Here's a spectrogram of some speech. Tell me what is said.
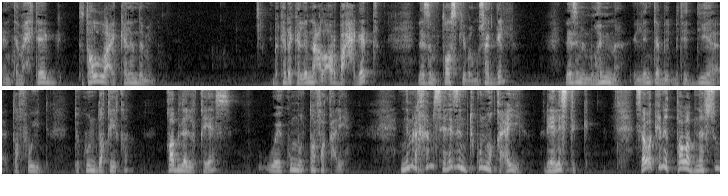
أنت محتاج تطلع الكلام ده منه. يبقى كده اتكلمنا على أربع حاجات. لازم task يبقى مسجل. لازم المهمة اللي انت بتديها تفويض تكون دقيقة قابله للقياس ويكون متفق عليها. النمره خمسة لازم تكون واقعية realistic سواء كان الطلب نفسه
